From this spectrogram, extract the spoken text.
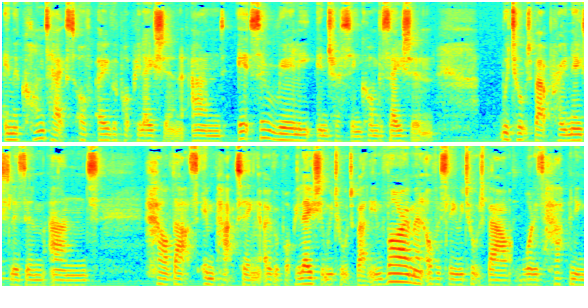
in the context of overpopulation, and it's a really interesting conversation. We talked about pronatalism and how that's impacting overpopulation. We talked about the environment, obviously, we talked about what is happening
